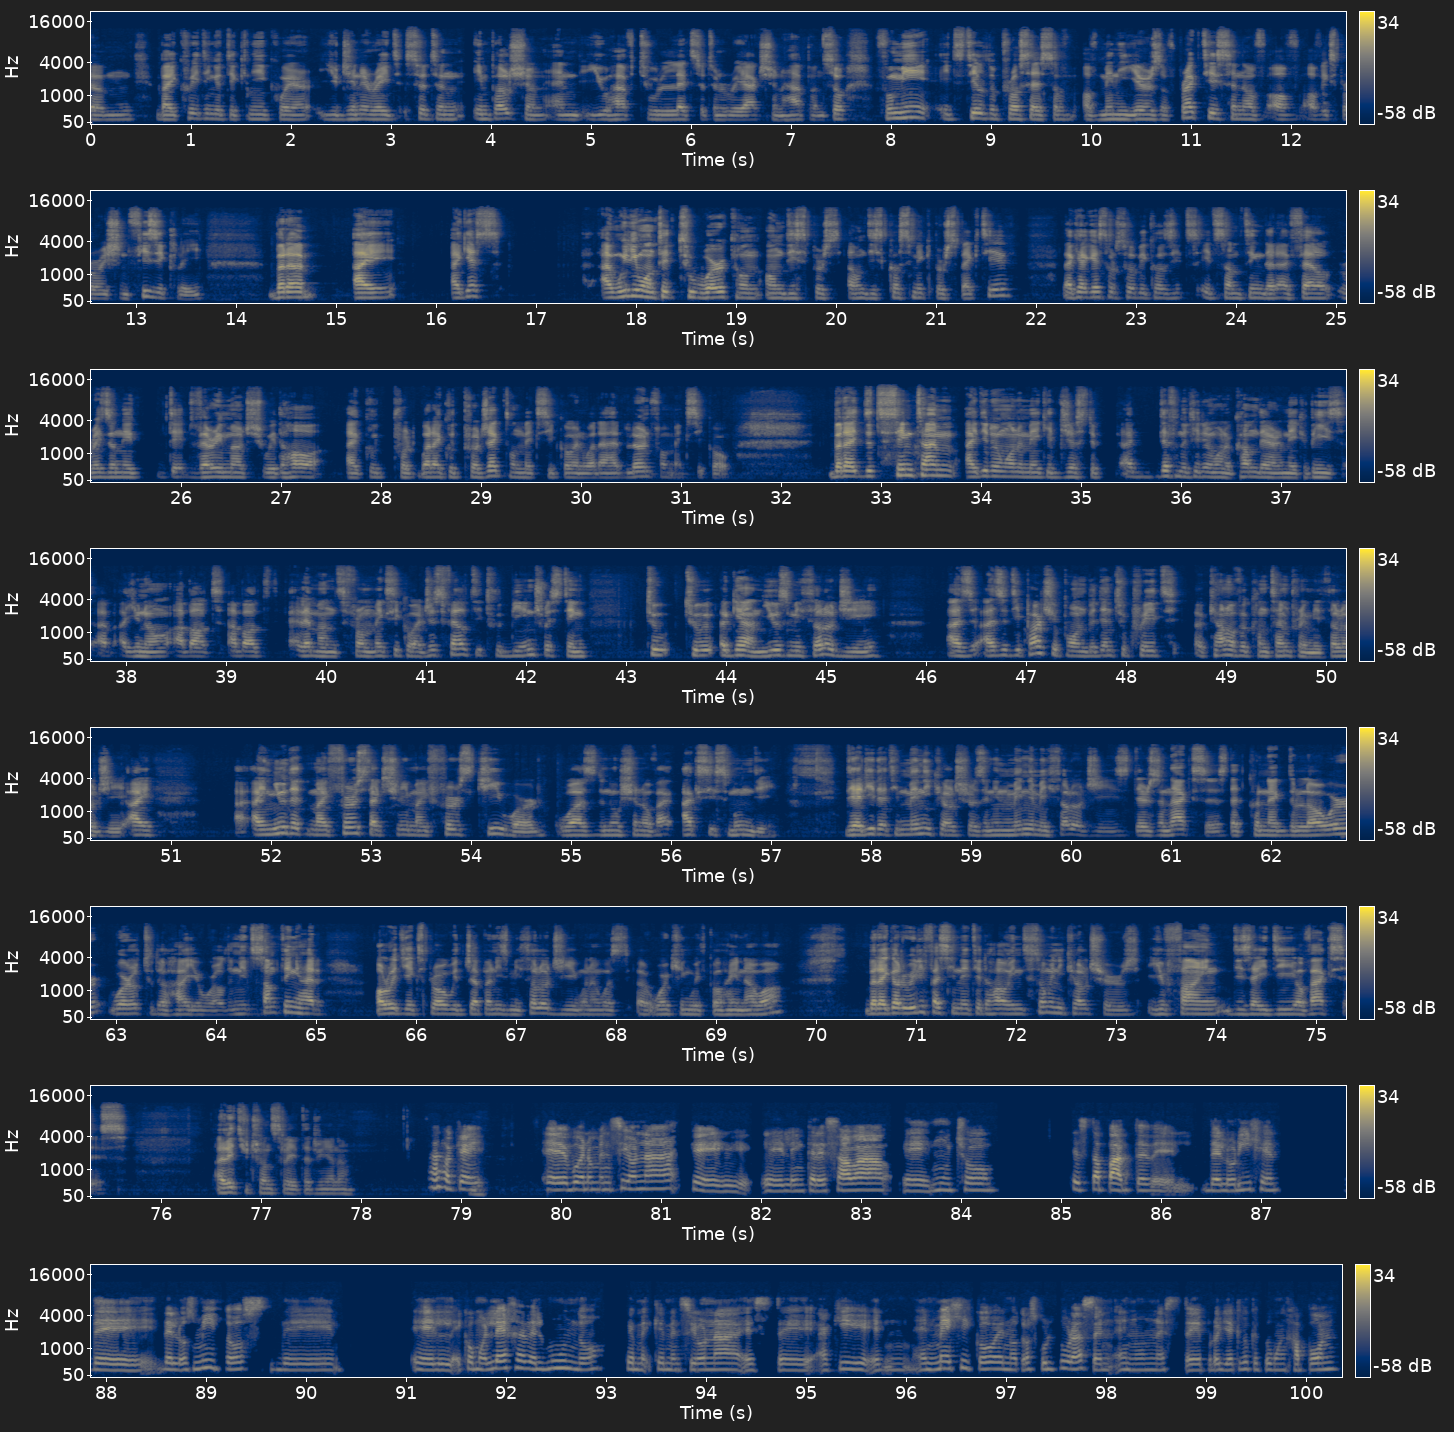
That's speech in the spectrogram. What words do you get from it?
um, by creating a technique where you generate certain impulsion and you have to let certain reaction happen. So for me it's still the process of, of many years of practice and of, of, of exploration physically. But um, I I guess I really wanted to work on on this pers- on this cosmic perspective. Like I guess also because it's it's something that I felt resonated very much with how I could pro- what I could project on Mexico and what I had learned from Mexico. But at the same time, I didn't want to make it just. A, I definitely didn't want to come there and make a piece, uh, you know, about about elements from Mexico. I just felt it would be interesting to to again use mythology as as a departure point, but then to create a kind of a contemporary mythology. I I knew that my first actually my first keyword was the notion of axis mundi, the idea that in many cultures and in many mythologies there's an axis that connect the lower world to the higher world, and it's something I had already explored with Japanese mythology when I was uh, working with Kohei Nawa but I got really fascinated how in so many cultures you find this idea of access. I'll let you translate, Adriana. Ah, ok. Eh, bueno, menciona que eh, le interesaba eh, mucho esta parte del, del origen de, de, los mitos, de el, como el eje del mundo que, menciona este, aquí en, en, México, en otras culturas, en, en, un este, proyecto que tuvo en Japón.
